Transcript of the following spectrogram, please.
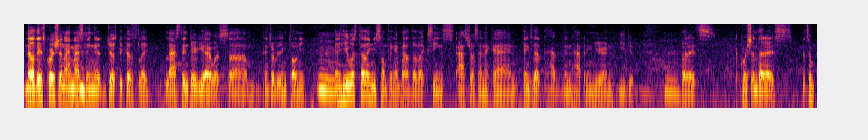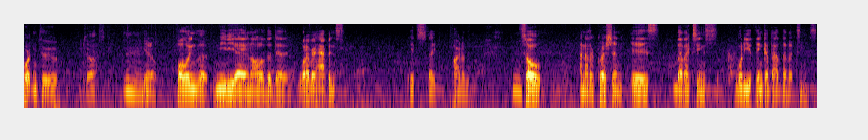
No, this question I'm asking it just because, like, last interview I was um, interviewing Tony, Mhm. and he was telling me something about the vaccines, AstraZeneca, and things that had been happening here in Egypt. Mm. But it's a question that is it's important to to ask. Mhm. You know, following the media and all of the, the whatever happens, it's like part of it. Mm. So, another question is the vaccines. What do you think about the vaccines?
